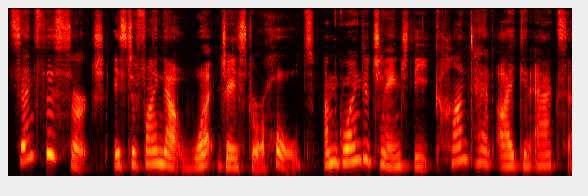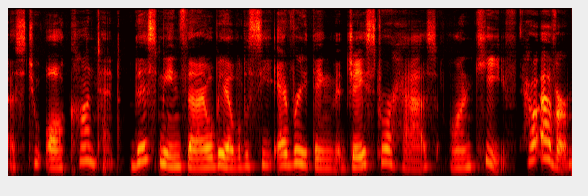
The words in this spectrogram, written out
Since this search is to find out what JSTOR holds, I'm going to change the content I can access to all content. This means that I will be able to see everything that JSTOR has on Kiev. However,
